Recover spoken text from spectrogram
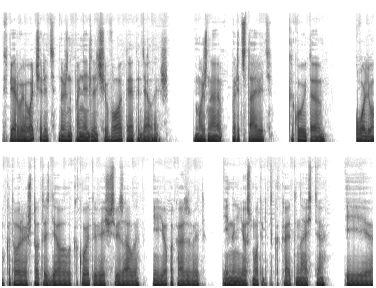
в первую очередь нужно понять, для чего ты это делаешь. Можно представить какую-то Олю, которая что-то сделала, какую-то вещь связала, и ее показывает и на нее смотрит какая-то Настя. И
